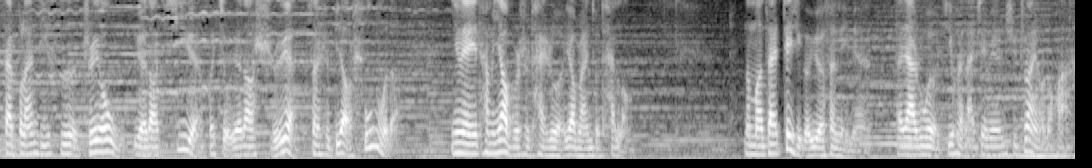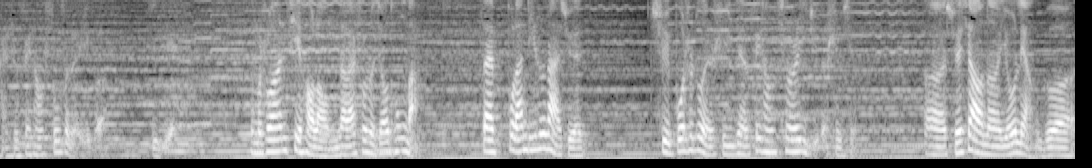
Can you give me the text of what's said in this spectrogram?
在布兰迪斯只有五月到七月和九月到十月算是比较舒服的，因为他们要不是太热，要不然就太冷。那么在这几个月份里面，大家如果有机会来这边去转悠的话，还是非常舒服的一个季节。那么说完气候了，我们再来说说交通吧。在布兰迪斯大学去波士顿是一件非常轻而易举的事情。呃，学校呢有两个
